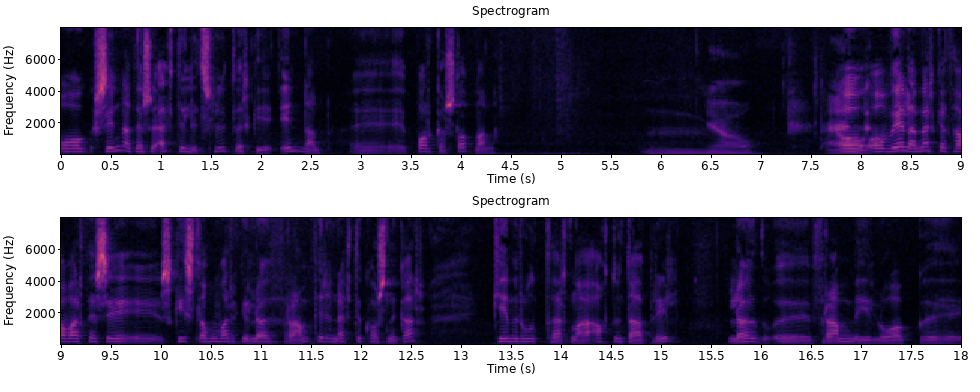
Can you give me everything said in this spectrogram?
og sinna þessu eftirlit slutverki innan uh, borgarstofnana. Mm, já. Og, og vel að merka þá var þessi eh, skýrsla, hún var ekki lögð fram fyrir en eftir kostningar kemur út þarna 8. apríl lögð uh, fram í lok uh,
